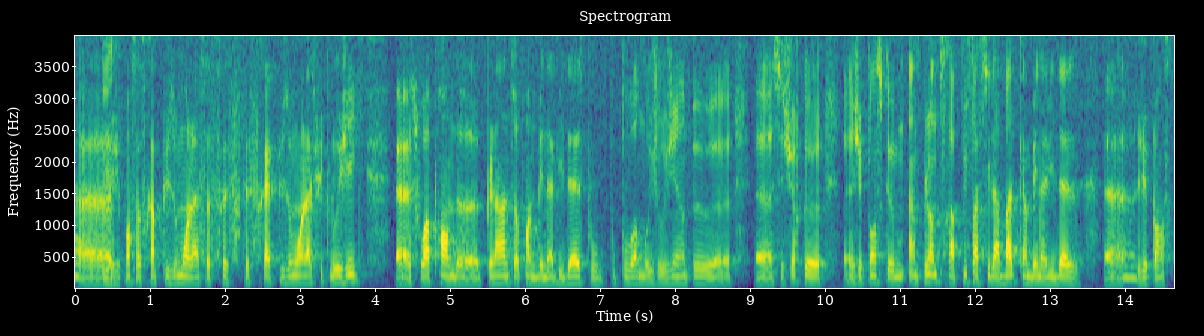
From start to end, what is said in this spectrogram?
Euh, je pense que ça sera plus ou moins la, ce serait, ce serait plus ou moins la suite logique. Euh, soit prendre euh, Plainte, soit prendre Benavidez pour, pour pouvoir me jauger un peu. Euh, euh, c'est sûr que euh, je pense qu'un Plainte sera plus facile à battre qu'un Benavidez, euh, je pense.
